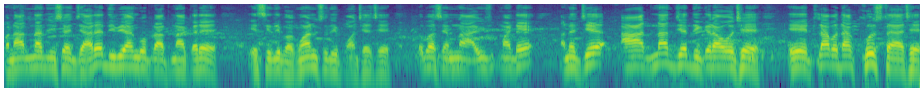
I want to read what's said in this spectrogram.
પણ આજના દિવસે જ્યારે દિવ્યાંગો પ્રાર્થના કરે એ સીધી ભગવાન સુધી પહોંચે છે. તો બસ એમના આયુષ માટે અને જે આજના જે દીકરાઓ છે એ એટલા બધા ખુશ થયા છે.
